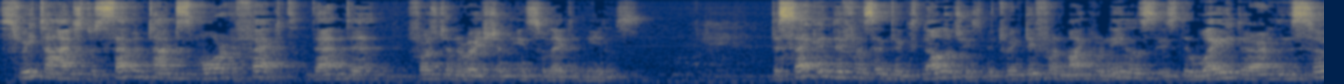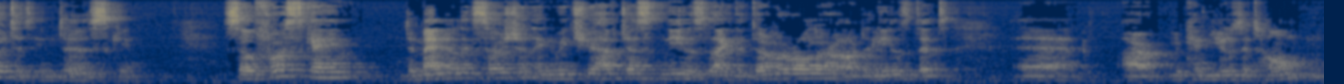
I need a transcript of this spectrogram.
three times to seven times more effect than the first generation insulated needles. The second difference in technologies between different microneedles is the way they are inserted in the skin. So first came the manual insertion in which you have just needles like the dermal roller or the needles that uh, are you can use at home.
